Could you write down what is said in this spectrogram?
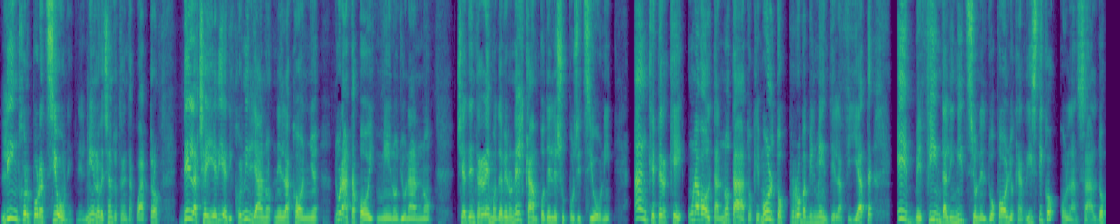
l'incorporazione nel 1934 dell'acciaieria di Cornigliano nella Cogne, durata poi meno di un anno. Ci addentreremo davvero nel campo delle supposizioni, anche perché una volta notato che molto probabilmente la Fiat ebbe fin dall'inizio nel duopolio carristico, con l'Ansaldo,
